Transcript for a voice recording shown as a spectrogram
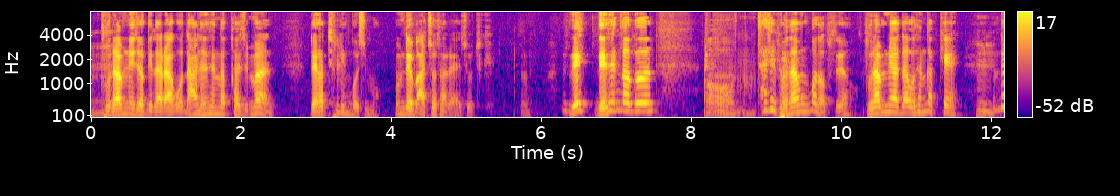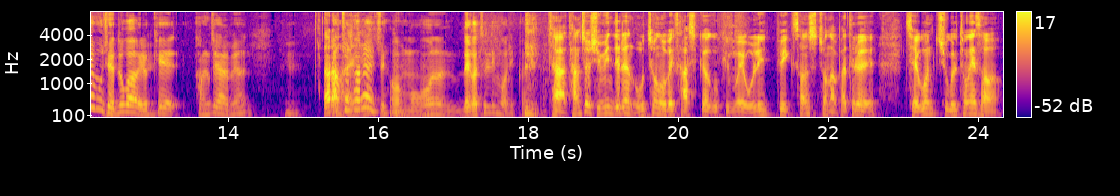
음. 불합리적이다라고 나는 생각하지만 내가 틀린 거지 뭐. 그럼 내가 맞춰 살아야지 어떻게. 내 내 생각은 어 사실 변함은 건 없어요. 불합리하다고 생각해. 음. 근데 뭐 제도가 이렇게 강제하면 따라가야지. 맞춰 살아야지. 어, 음. 뭐 그거는 내가 틀린 거니까. 자, 당초 주민들은 5,540가구 규모의 올림픽 선수촌 아파트를 재건축을 통해서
